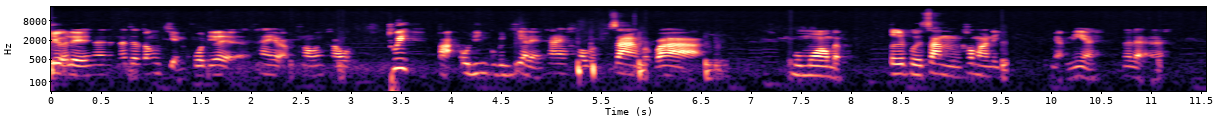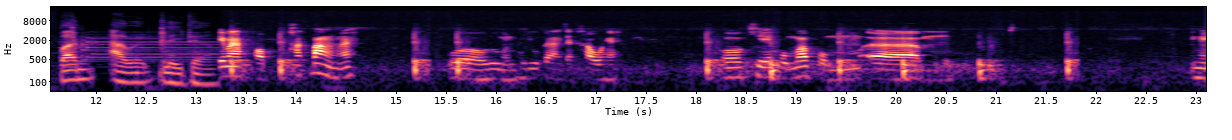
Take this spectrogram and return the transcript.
เยอะๆเลยน่าน่าจะต้องเขียนโค้ดเยอะเลยให้แบบเขาให้เขาทุยปะโอดินกูเป็นที่อะไรถ้าให้เขาแบบสร้างแบบว่า มุมมองแบบเติร์ดเพอร์ซันเข้ามาในแบบนี้ไงนั่นแหละนะ One hour later. โอเคมาขอพักบ้างนะว้าวดูเหมือนพายุกำลังจะเข้าแฮะโอเคผมว่าผมเอ่อ ยังไง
